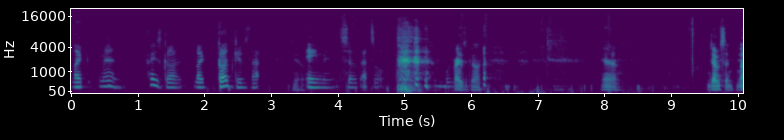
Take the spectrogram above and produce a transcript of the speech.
like man praise god like god gives that Yeah. amen so that's all Praise God. Yeah. Jamison, no.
